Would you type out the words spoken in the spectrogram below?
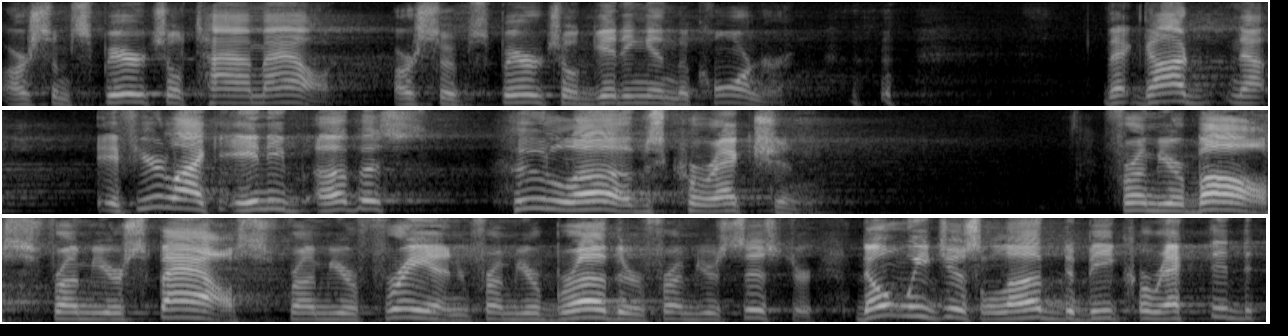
or some spiritual timeout or some spiritual getting in the corner. that God, now, if you're like any of us who loves correction, from your boss, from your spouse, from your friend, from your brother, from your sister. Don't we just love to be corrected?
